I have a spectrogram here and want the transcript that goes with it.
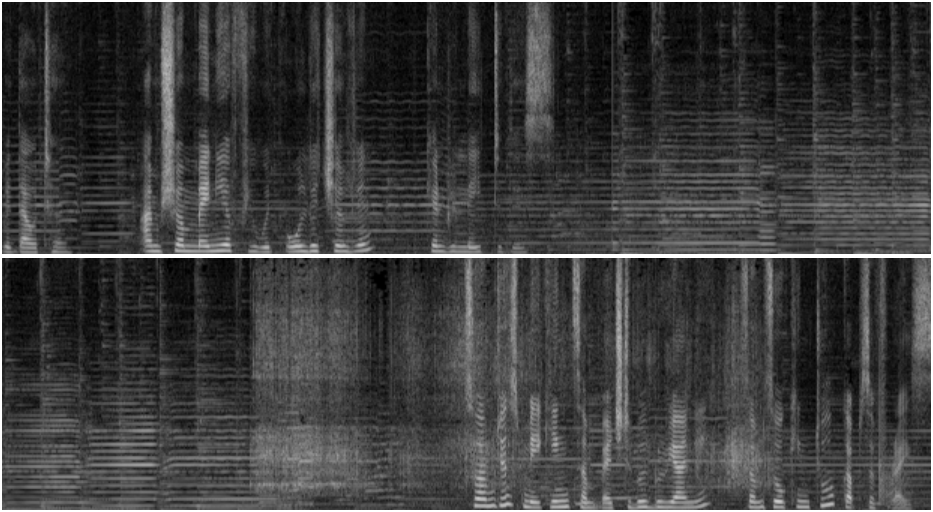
without her. I'm sure many of you with older children can relate to this. So I'm just making some vegetable biryani. So I'm soaking 2 cups of rice.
